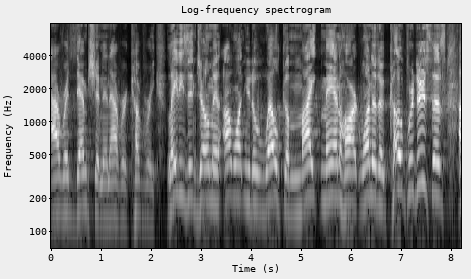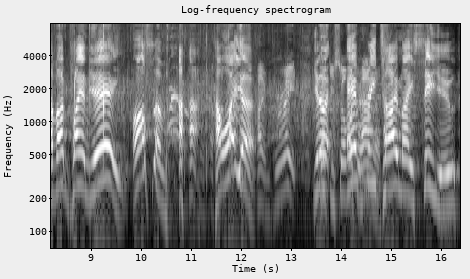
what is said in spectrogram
our redemption and our recovery. Ladies and gentlemen, I want you to welcome Mike Manhart, one of the co producers of Unplanned. Yay! Awesome! How are you? I'm great. You know, Thank you so much every time I see you,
